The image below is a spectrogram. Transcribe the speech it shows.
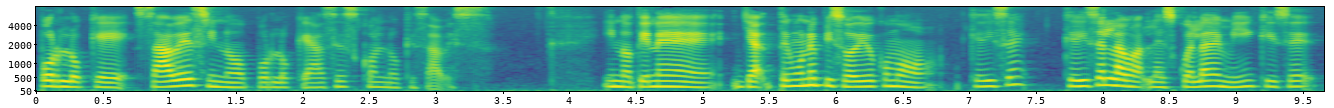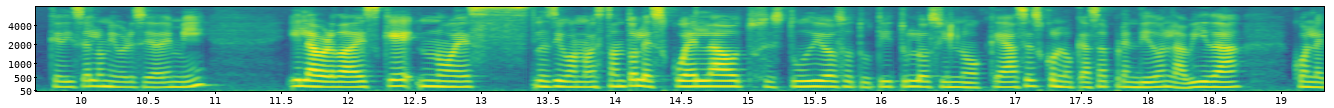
por lo que sabes, sino por lo que haces con lo que sabes y no tiene, ya tengo un episodio como, ¿qué dice? ¿Qué dice la, escuela de mí? ¿Qué dice, ¿Qué dice la universidad de mí? Y la verdad es que no es, les digo, no es tanto la escuela o tus estudios o tu título, sino qué haces con lo que has aprendido en la vida, con,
